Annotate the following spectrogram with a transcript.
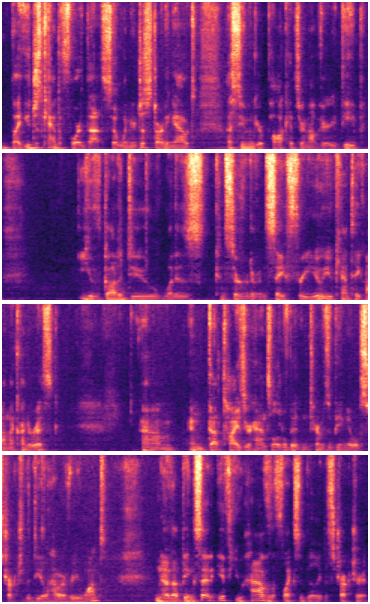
but you just can't afford that. So when you're just starting out assuming your pockets are not very deep you've got to do what is conservative and safe for you. You can't take on that kind of risk um, and that ties your hands a little bit in terms of being able to structure the deal however you want. Now, that being said, if you have the flexibility to structure it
